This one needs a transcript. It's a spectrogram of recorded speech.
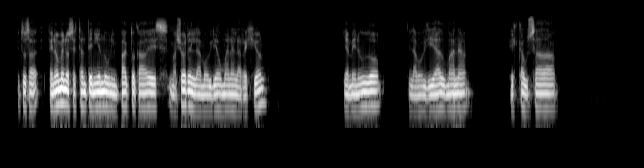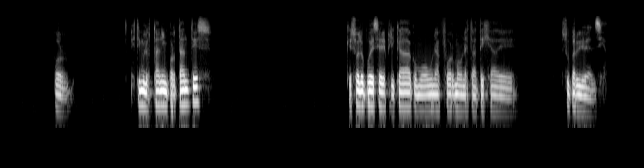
Estos ah, fenómenos están teniendo un impacto cada vez mayor en la movilidad humana en la región y a menudo la movilidad humana es causada por estímulos tan importantes que solo puede ser explicada como una forma, una estrategia de supervivencia.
